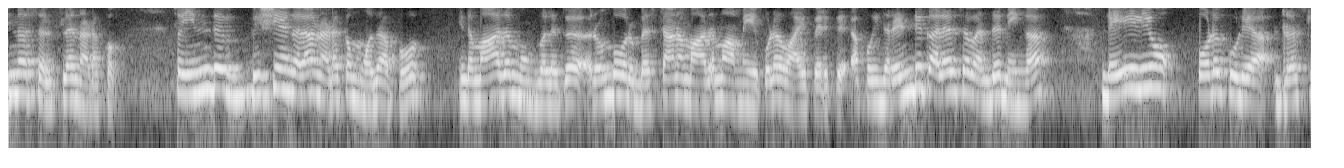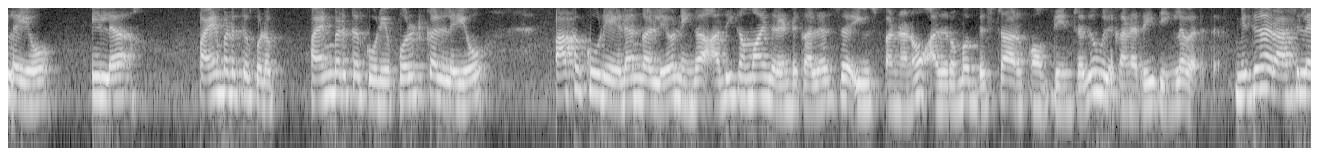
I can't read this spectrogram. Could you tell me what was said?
இன்னர் செல்ஃபில் நடக்கும். ஸோ இந்த விஷயங்கள்லாம் நடக்கும் போது அப்போது இந்த மாதம் உங்களுக்கு ரொம்ப ஒரு பெஸ்ட்டான மாதமாக அமைய கூட வாய்ப்பு இருக்குது அப்போது இந்த ரெண்டு கலர்ஸை வந்து நீங்கள் டெய்லியும் போடக்கூடிய ட்ரெஸ்லையோ இல்லை பயன்படுத்தக்கூட பயன்படுத்தக்கூடிய பொருட்கள்லையோ பார்க்கக்கூடிய இடங்கள்லையோ நீங்கள் அதிகமாக இந்த ரெண்டு கலர்ஸை யூஸ் பண்ணணும். அது ரொம்ப பெஸ்ட்டாக இருக்கும் அப்படின்றது உங்களுக்கான ரீடிங்கில் வருது. மிதுன ராசியில்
